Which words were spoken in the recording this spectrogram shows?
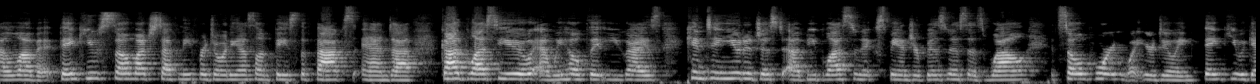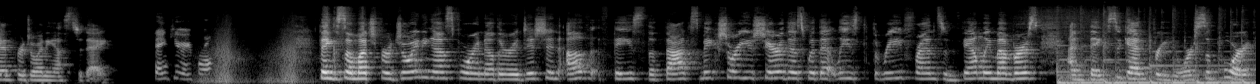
I love it. Thank you so much, Stephanie, for joining us on Face the Facts. And uh, God bless you. And we hope that you guys continue to just uh, be blessed and expand your business as well. It's so important what you're doing. Thank you again for joining us today. Thank you, April. Thanks so much for joining us for another edition of Face the Facts. Make sure you share this with at least three friends and family members. And thanks again for your support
